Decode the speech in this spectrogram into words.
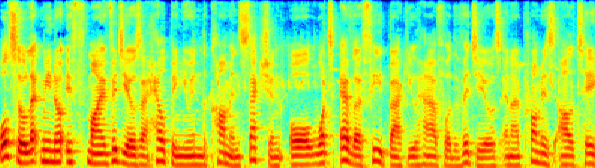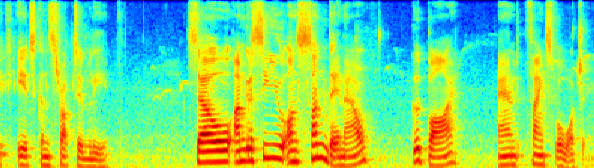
Also, let me know if my videos are helping you in the comment section or whatever feedback you have for the videos and I promise I'll take it constructively. So I'm going to see you on Sunday now. Goodbye and thanks for watching.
